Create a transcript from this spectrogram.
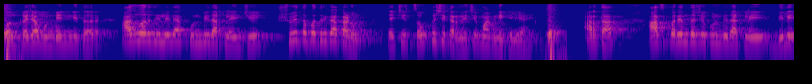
पंकजा मुंडेंनी तर आजवर दिलेल्या कुणबी दाखल्यांची श्वेतपत्रिका काढून त्याची चौकशी करण्याची मागणी केली आहे. अर्थात आजपर्यंत जे कुणबी दाखले दिले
